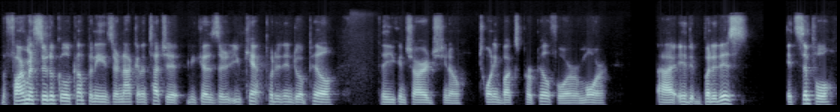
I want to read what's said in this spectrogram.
The pharmaceutical companies are not going to touch it because you can't put it into a pill that you can charge, you know, 20 bucks per pill for or more. Uh, it, but it is, it's simple.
